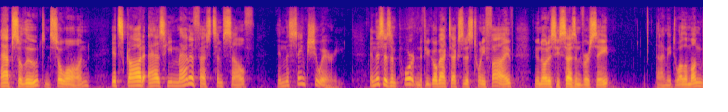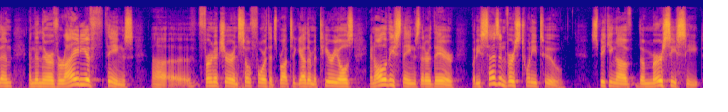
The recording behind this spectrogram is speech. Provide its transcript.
absolute and so on, it's God as He manifests Himself in the sanctuary. And this is important. If you go back to Exodus 25, you'll notice He says in verse 8, that I may dwell among them. And then there are a variety of things, uh, furniture and so forth, that's brought together, materials and all of these things that are there. But he says in verse 22, speaking of the mercy seat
